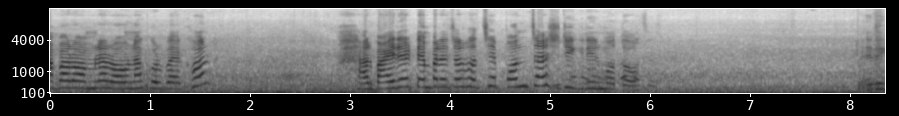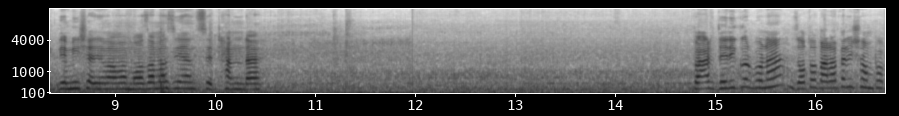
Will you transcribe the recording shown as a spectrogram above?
আবারও আমরা রওনা করব এখন। আর বাইরের টেম্পারেচার হচ্ছে পঞ্চাশ ডিগ্রির মতো। এদিক দিয়ে মিশারি মামা মজামাজি আনছে ঠান্ডা। তো আর দেরি করব না, যত তাড়াতাড়ি সম্ভব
